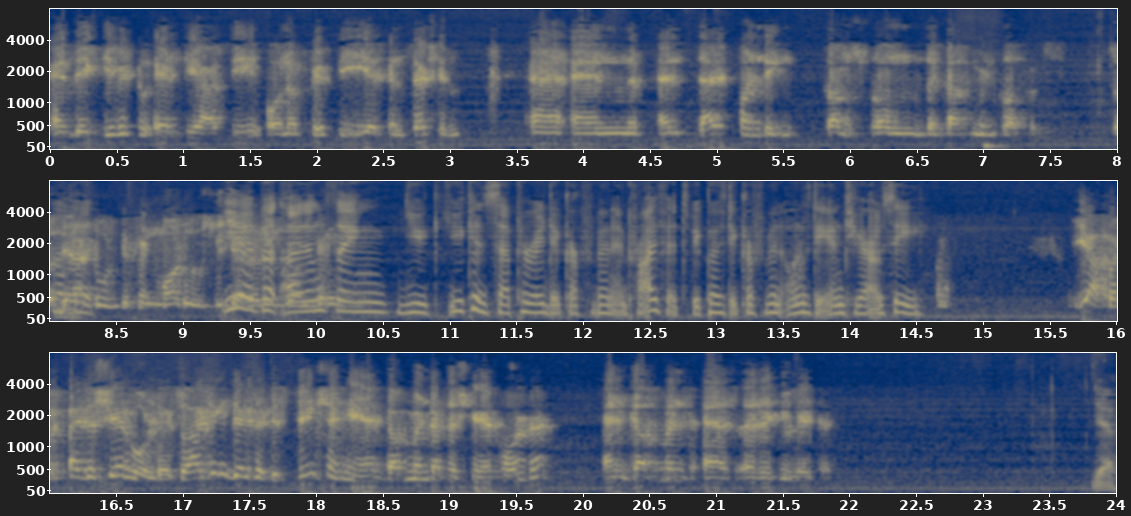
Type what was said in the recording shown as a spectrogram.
and they give it to MTRC on a 50-year concession, and, and and that funding comes from the government coffers. So there are two different models. Which yeah, but I don't think you you can separate the government and private because the government owns the MTRC. Yeah, but as a shareholder. So I think there's a distinction here: government as a shareholder and government as a regulator. Yeah,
